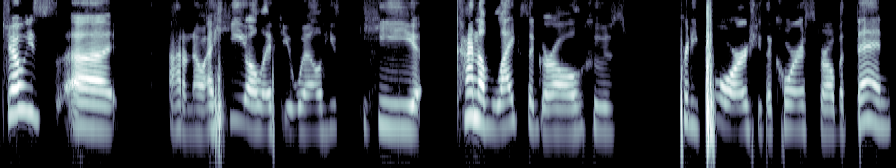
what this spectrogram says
Joey's uh I don't know, a heel if you will. He's he kind of likes a girl who's pretty poor. She's a chorus girl, but then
